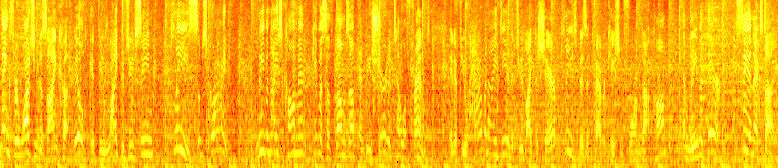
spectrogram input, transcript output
Thanks for watching Design Cut Build. If you like what you've seen, please subscribe. Leave a nice comment, give us a thumbs up, and be sure to tell a friend. And if you have an idea that you'd like to share, please visit fabricationforum.com and leave it there. See you next time.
